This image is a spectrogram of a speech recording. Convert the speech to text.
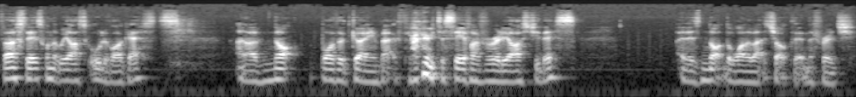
Firstly, it's one that we ask all of our guests, and I've not bothered going back through to see if I've already asked you this. And it's not the one about chocolate in the fridge.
